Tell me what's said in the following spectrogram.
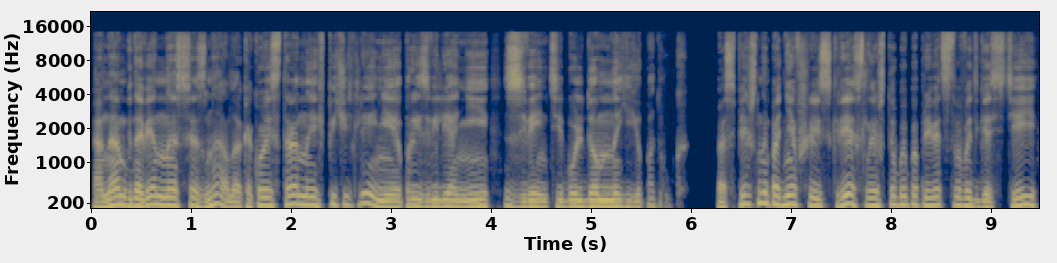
Она мгновенно осознала, какое странное впечатление произвели они с Венти Бульдом на ее подруг. Поспешно поднявшись с кресла, чтобы поприветствовать гостей,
